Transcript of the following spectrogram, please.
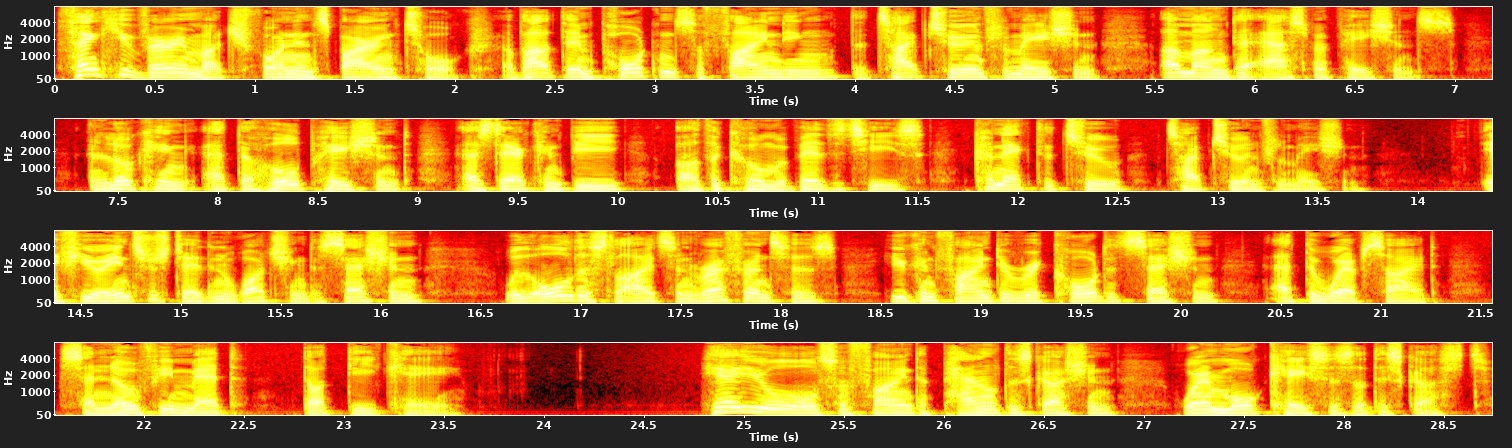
Thank you very much for an inspiring talk about the importance of finding the type 2 inflammation among the asthma patients and looking at the whole patient as there can be other comorbidities connected to type 2 inflammation. If you're interested in watching the session with all the slides and references, you can find a recorded session at the website sanofimed.dk. Here you'll also find a panel discussion where more cases are discussed.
